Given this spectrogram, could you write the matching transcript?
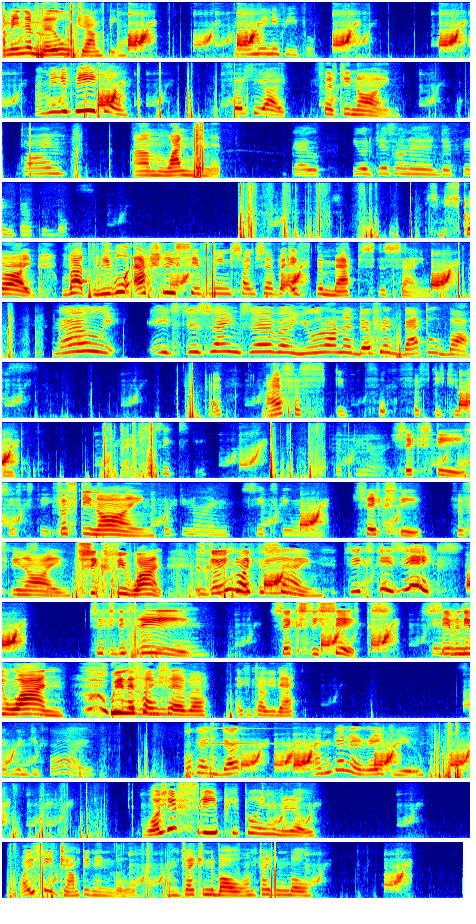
I'm in the middle jumping. How many people? How many people? 38. 39. Time. Um, one minute. Okay, you're just on a different battle box. Subscribe. But we will actually see if we're in the same server if the map's the same. No, it's the same server. You're on a different battle bus. I have 50, 52 people. in the game. 60. 59. 60. 60. 59. 59. 61. 60. 59. 61. It's going like the same. 66. 63. 66. 71. We're in the same server. I can tell you that. 75. Okay, that. I'm gonna rake you. Was it three people in the middle? Why is he jumping in the middle? I'm taking the ball. I'm taking the ball.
